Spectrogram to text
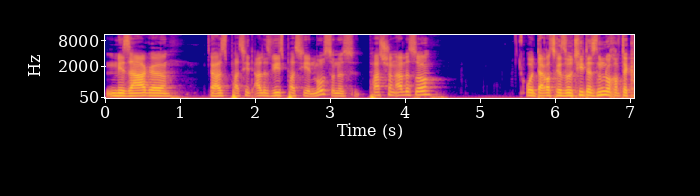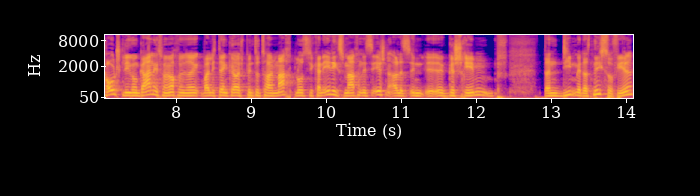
mir sage, ja, es passiert alles, wie es passieren muss und es passt schon alles so, und daraus resultiert, dass ich nur noch auf der Couch liege und gar nichts mehr mache, weil ich denke, ja, ich bin total machtlos, ich kann eh nichts machen, ist eh schon alles in, äh, geschrieben, pff, dann dient mir das nicht so viel.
